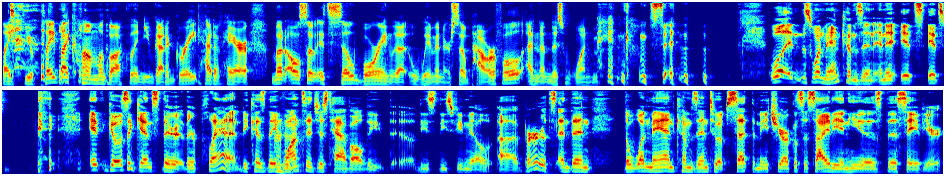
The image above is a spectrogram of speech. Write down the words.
Like, you're played by Kyle MacLachlan. You've got a great head of hair, but also it's so boring that women are so powerful. And then this one man comes in. Well, and this one man comes in, and it, it's it's it goes against their their plan because they Mhm. want to just have all the uh, these these female uh, births, and then the one man comes in to upset the matriarchal society, and he is the savior.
